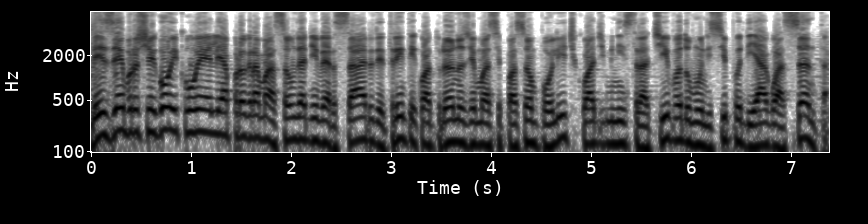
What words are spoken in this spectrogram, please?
Dezembro chegou e com ele a programação de aniversário de 34 anos de emancipação político-administrativa do município de Água Santa.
